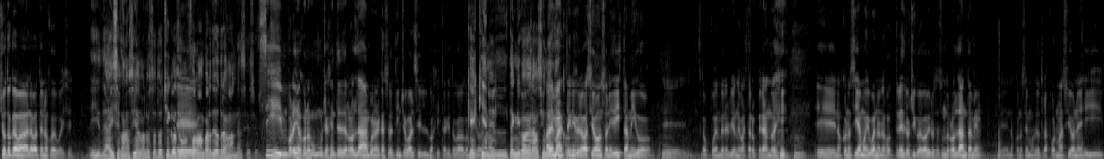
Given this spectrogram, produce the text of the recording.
Yo tocaba la bata en ojo de buey, sí. ¿Y de ahí se conocían con los otros chicos Eh, o forman parte de otras bandas esos? Sí, por ahí nos conozco mucha gente de Roldán, bueno, en el caso de Tincho Valsi, el bajista que tocaba conmigo. Que es quien, el técnico de grabación del Además, disco. técnico de grabación, sonidista, amigo, eh, lo pueden ver el viernes, va a estar operando ahí. Eh, nos conocíamos y bueno, los tres de los chicos de Babirusa son de Roldán también, eh, nos conocemos de otras formaciones y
